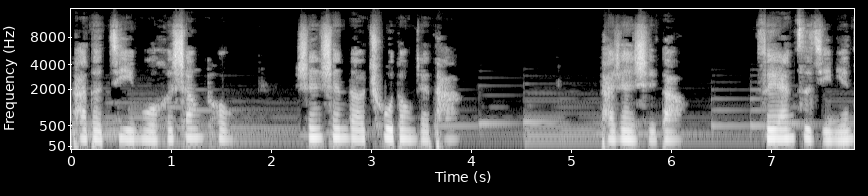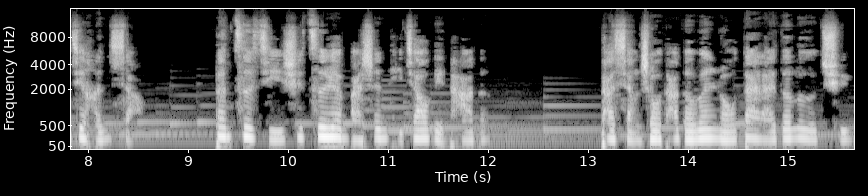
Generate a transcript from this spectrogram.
他的寂寞和伤痛，深深地触动着他。他认识到，虽然自己年纪很小，但自己是自愿把身体交给他的。他享受他的温柔带来的乐趣，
